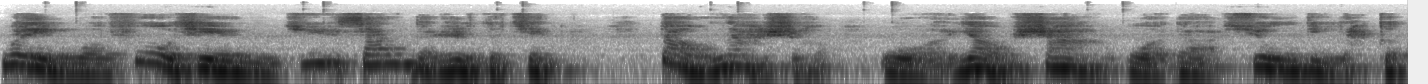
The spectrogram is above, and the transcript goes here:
为我父亲居丧的日子近了，到那时候，我要杀我的兄弟雅各。”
